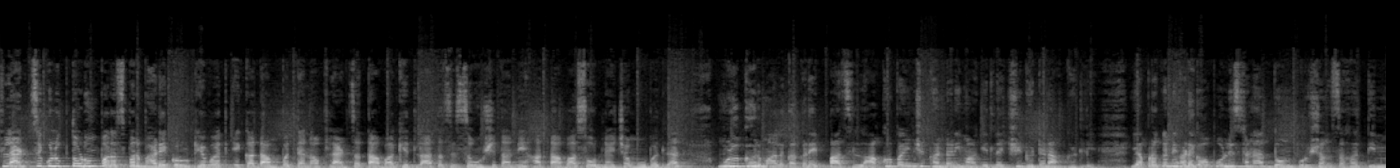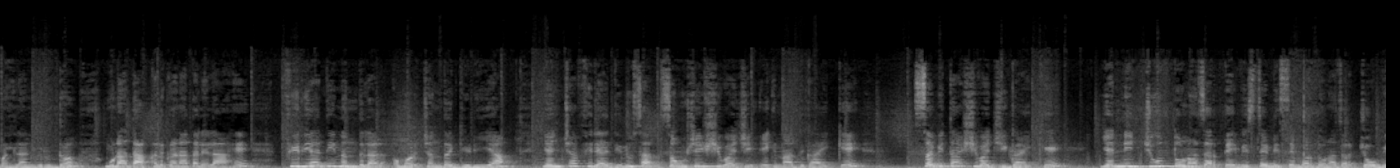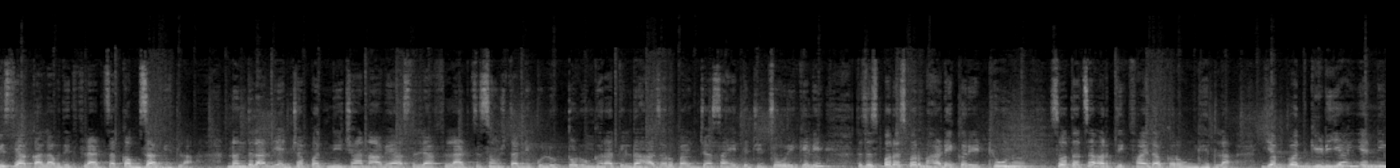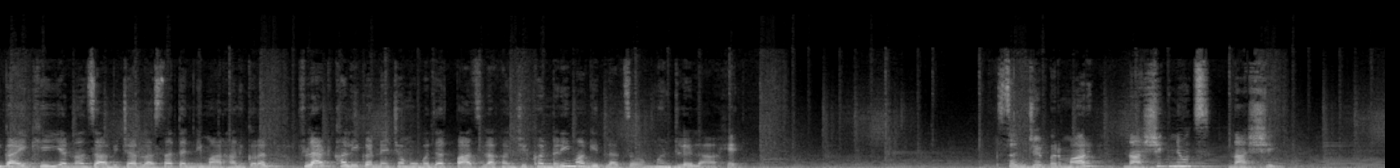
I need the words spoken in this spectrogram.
फ्लॅटचे कुलूप तोडून परस्पर भाडेकरू ठेवत एका दाम्पत्यानं फ्लॅटचा ताबा घेतला तसेच संशयितांनी हा ताबा सोडण्याच्या मोबदल्यात मूळ घरमालकाकडे पाच लाख रुपयांची खंडणी मागितल्याची घटना घडली. या प्रकरणी अडगाव पोलीस ठाण्यात दोन पुरुषांसह तीन महिलांविरुद्ध गुन्हा दाखल करण्यात आलेला आहे. फिर्यादी नंदलाल अमरचंद गिडिया यांच्या फिर्यादीनुसार संशय शिवाजी एकनाथ गायके सविता शिवाजी गायके यांनी जून दोन हजार तेवीस ते डिसेंबर दोन हजार चोवीस या कालावधीत फ्लॅटचा कब्जा घेतला. नंदलाल यांच्या पत्नीच्या नावे असलेल्या फ्लॅटचे संस्थांनी कुलूप तोडून घरातील दहा हजार रुपयांच्या साहित्याची चोरी केली. तसेच परस्पर भाडेकरी ठेवून स्वतःचा आर्थिक फायदा करून घेतला. याबाबत गिडिया यांनी गायखे यांना जा विचारला असता त्यांनी मारहाण करत फ्लॅट खाली करण्याच्या मोबदल्यात पाच लाखांची खंडणी मागितल्याचं म्हटलेलं आहे. संजय परमार नाशिक न्यूज नाशिक.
